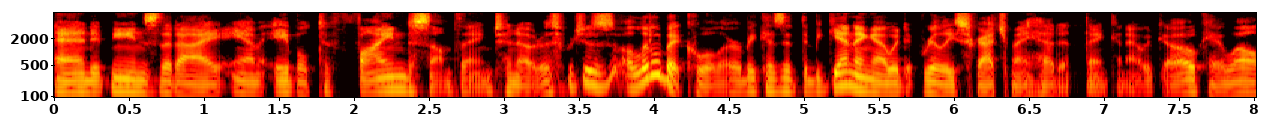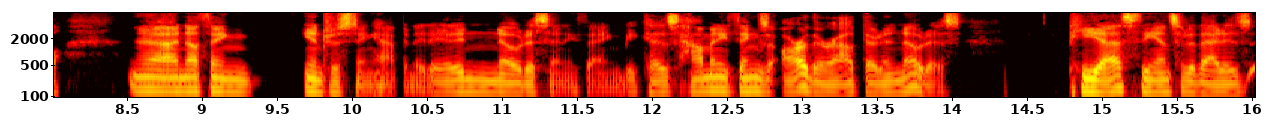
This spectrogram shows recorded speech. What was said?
and it means that i am able to find something to notice which is a little bit cooler because at the beginning i would really scratch my head and think and i would go okay well yeah, nothing interesting happened. I didn't notice anything because how many things are there out there to notice? P.S. The answer to that is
